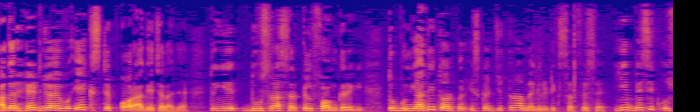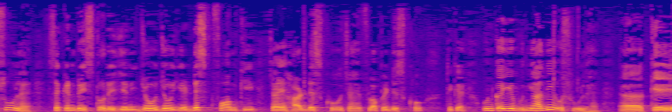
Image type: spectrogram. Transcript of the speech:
اگر ہیڈ جو ہے وہ ایک سٹیپ اور آگے چلا جائے تو یہ دوسرا سرکل فارم کرے گی۔ تو بنیادی طور پر اس کا جتنا میگنیٹک سرفیس ہے، یہ بیسک اصول ہے۔ سیکنڈری اسٹوریج یعنی جو جو یہ ڈسک فارم کی، چاہے ہارڈ ڈسک ہو، چاہے فلوپی ڈسک ہو، ٹھیک ہے؟ ان کا یہ بنیادی اصول ہے کہ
